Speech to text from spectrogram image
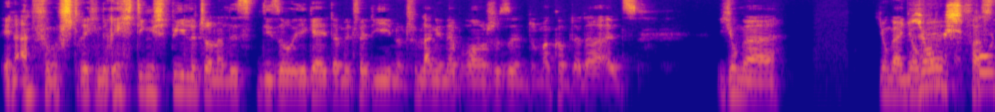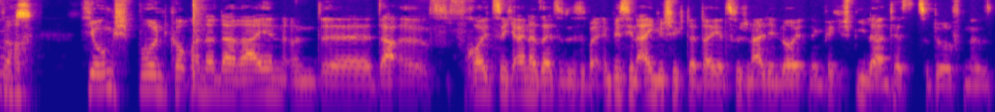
in Anführungsstrichen, richtigen Spielejournalisten, die so ihr Geld damit verdienen und schon lange in der Branche sind und man kommt da da als junger, junger Junge fast noch Jungspund kommt man dann da rein und äh, da äh, freut sich einerseits und ist ein bisschen eingeschüchtert, da jetzt zwischen all den Leuten irgendwelche Spiele antesten zu dürfen. Also,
